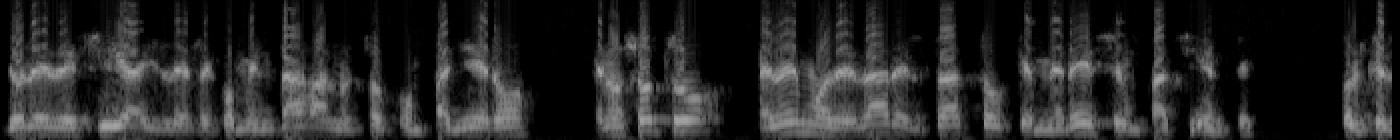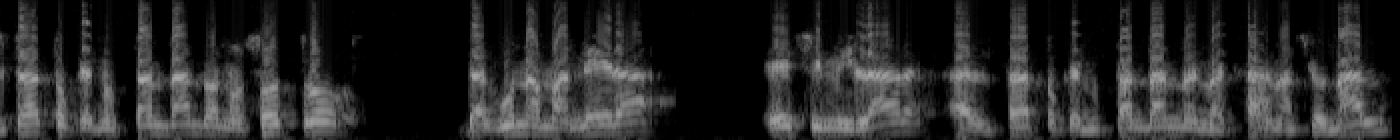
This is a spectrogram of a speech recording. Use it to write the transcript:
yo le decía y le recomendaba a nuestros compañeros que nosotros debemos de dar el trato que merece un paciente, porque el trato que nos están dando a nosotros, de alguna manera, es similar al trato que nos están dando en la Caja Nacional,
